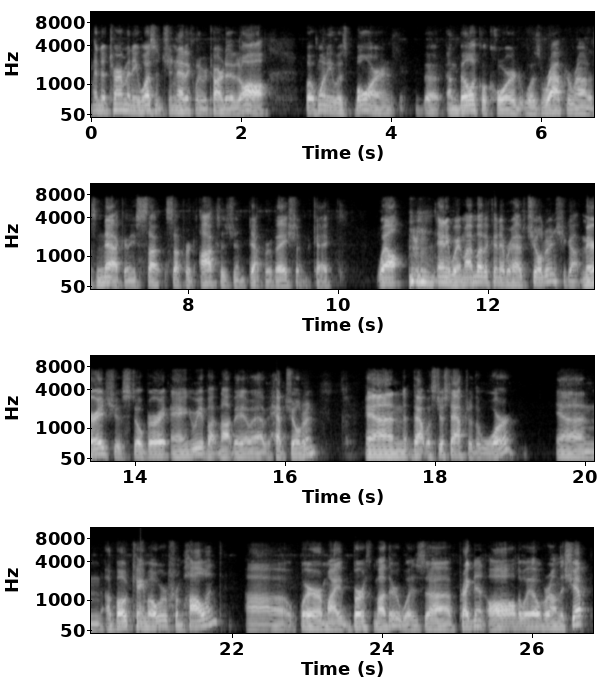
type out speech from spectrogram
and determined he wasn't genetically retarded at all. But when he was born, the umbilical cord was wrapped around his neck, and he su- suffered oxygen deprivation. Okay. Well, anyway, my mother could never have children. She got married. She was still very angry about not being able to have, have children. And that was just after the war. And a boat came over from Holland, uh, where my birth mother was uh, pregnant all the way over on the ship.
